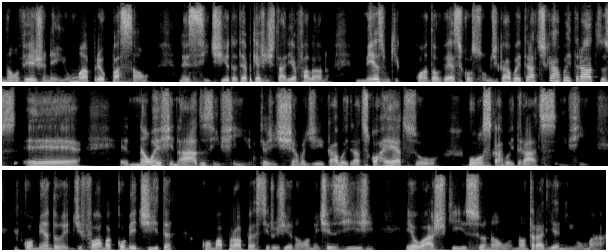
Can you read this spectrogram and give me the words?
Não vejo nenhuma preocupação nesse sentido, até porque a gente estaria falando, mesmo que quando houvesse consumo de carboidratos, carboidratos é, não refinados, enfim, que a gente chama de carboidratos corretos ou bons carboidratos, enfim, comendo de forma comedida, como a própria cirurgia normalmente exige, eu acho que isso não, não traria nenhuma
